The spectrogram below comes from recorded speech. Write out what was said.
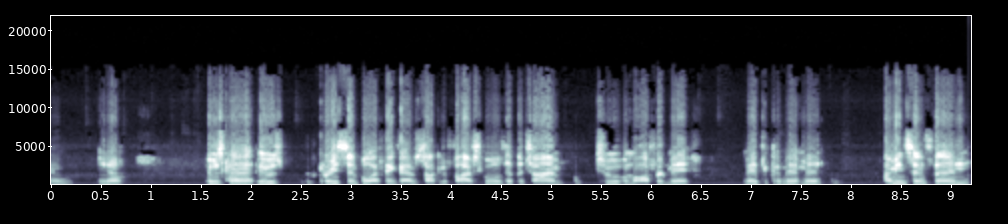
and you know, it was kind of it was pretty simple. I think I was talking to five schools at the time. Two of them offered me, made the commitment. I mean, since then,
